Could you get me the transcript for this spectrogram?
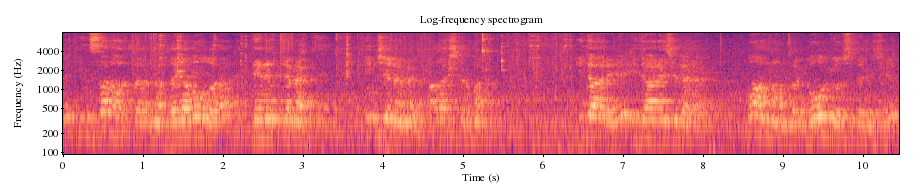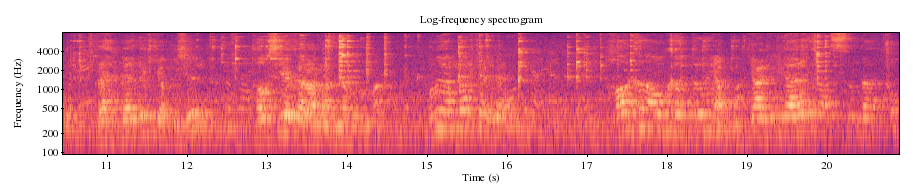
ve insan haklarına dayalı olarak denetlemek, incelemek, araştırmak, idareye, idarecilere bu anlamda yol gösterici, rehberlik yapıcı tavsiye kararlarında bulunmak. Bunu yaparken de halkın avukatlığını yapmak. Yani idare karşısında, çok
